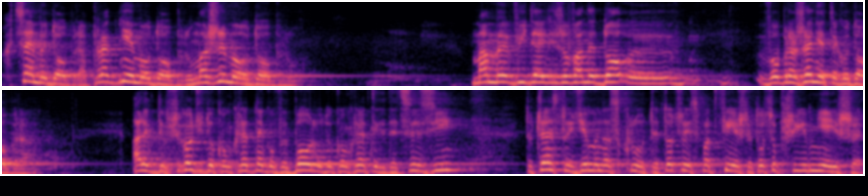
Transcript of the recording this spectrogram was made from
Chcemy dobra, pragniemy o dobru, marzymy o dobru. Mamy wyidealizowane do, yy, wyobrażenie tego dobra. Ale gdy przychodzi do konkretnego wyboru, do konkretnych decyzji, to często idziemy na skróty. To, co jest łatwiejsze, to, co przyjemniejsze,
